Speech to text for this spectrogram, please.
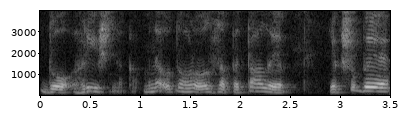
до грішника? Мене одного разу запитали, якщо би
